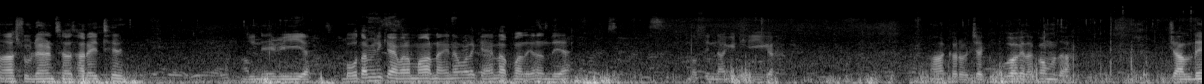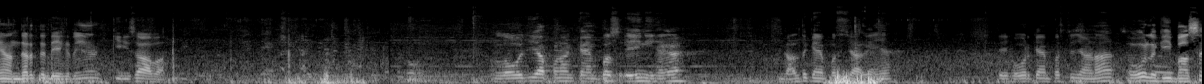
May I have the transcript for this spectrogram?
ਆ ਸਟੂਡੈਂਟਸ ਆ ਸਾਰੇ ਇੱਥੇ। ਜਿੰਨੇ ਵੀ ਆ। ਬਹੁਤਾ ਵੀ ਨਹੀਂ ਕੈਮਰਾ ਮਾਰਨਾ ਇਹਨਾਂ ਵਾਲੇ ਕਹਿਣ ਲੱਗ ਪੈਂਦੇ ਹੁੰਦੇ ਆ। ਬਸ ਇੰਨਾ ਕੀ ਠੀਕ ਆ। ਆ ਕਰੋ ਚੈੱਕ ਬੂਆ ਕਿਦਾ ਘੁੰਮਦਾ। ਚੱਲਦੇ ਆ ਅੰਦਰ ਤੇ ਦੇਖਦੇ ਆ ਕੀ ਹਿਸਾਬ ਆ। ਲੋ ਜੀ ਆਪਣਾ ਕੈਂਪਸ ਇਹ ਨਹੀਂ ਹੈਗਾ। ਗਲਤ ਕੈਂਪਸ 'ਚ ਆ ਗਏ ਆ। ਤੇ ਹੋਰ ਕੈਂਪਸ 'ਚ ਜਾਣਾ। ਉਹ ਲੱਗੀ ਬੱਸ।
